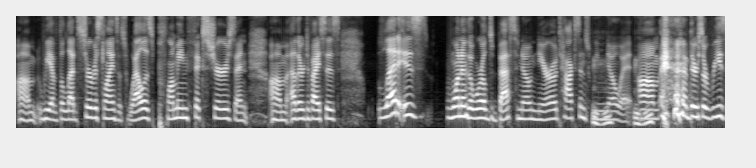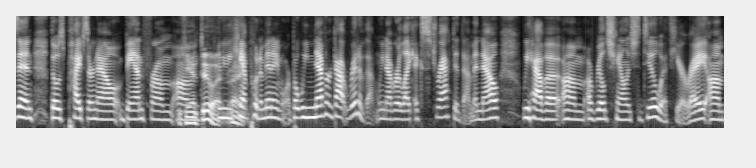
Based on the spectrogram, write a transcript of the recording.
um, we have the lead service lines as well as plumbing fixtures and um, other devices lead is one of the world's best known neurotoxins. We mm-hmm. know it. Mm-hmm. Um, there's a reason those pipes are now banned from. Um, you can't do it. You right. can't put them in anymore. But we never got rid of them. We never like extracted them, and now we have a um, a real challenge to deal with here, right? Um,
